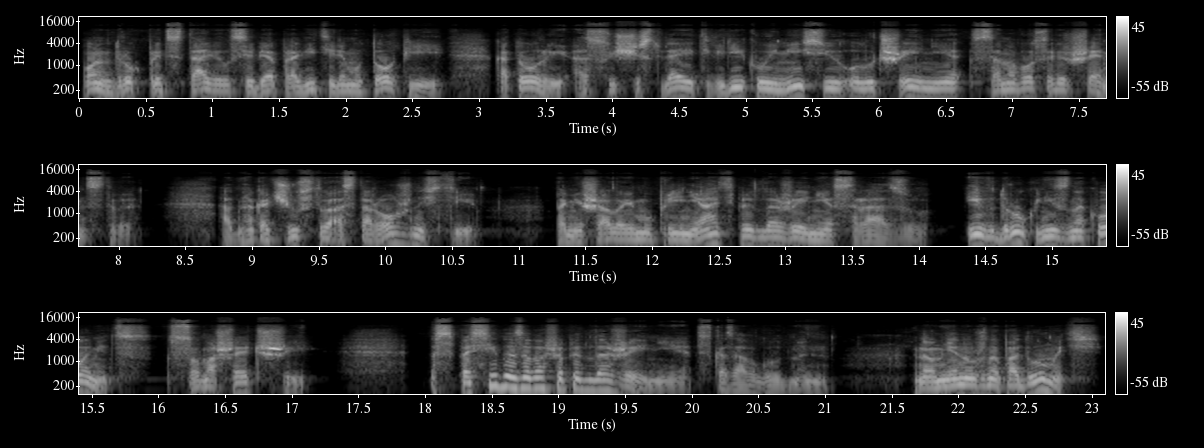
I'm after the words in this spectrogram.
Он вдруг представил себя правителем утопии, который осуществляет великую миссию улучшения самого совершенства. Однако чувство осторожности помешало ему принять предложение сразу. И вдруг незнакомец, сумасшедший, «Спасибо за ваше предложение», — сказал Гудман. «Но мне нужно подумать.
